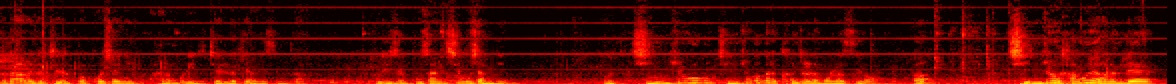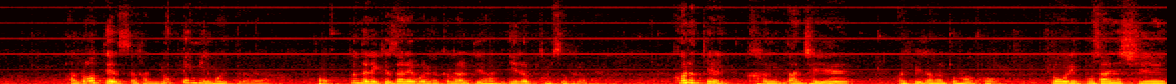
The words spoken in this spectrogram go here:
그 다음에 이제 제일 또 고생이 많은 분이 제일 늦게 하겠습니다. 우리 이제 부산 지구장님. 또 진주, 진주가 그래 큰 줄은 몰랐어요. 어? 진주 항우회 하는데 아, 롯데에서 한 600명이 모였더라고요. 근데 내가 계산해 보니까 그날 때 한 1억쯤 쓰더라고요. 그렇게 큰 단체에 회장을 또 맡고 또 우리 부산시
